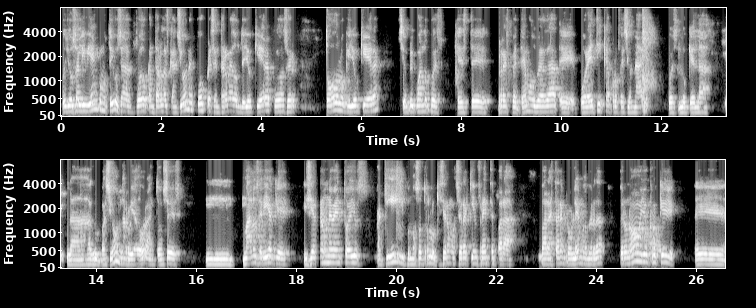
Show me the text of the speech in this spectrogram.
pues yo salí bien, como te digo, o sea, puedo cantar las canciones, puedo presentarme donde yo quiera, puedo hacer todo lo que yo quiera, siempre y cuando pues este, respetemos, ¿verdad? Eh, por ética profesional, pues lo que es la, la agrupación, la arrolladora. Entonces, mmm, malo sería que hicieran un evento ellos aquí y pues nosotros lo quisiéramos hacer aquí enfrente para, para estar en problemas, ¿verdad? Pero no, yo creo que eh,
